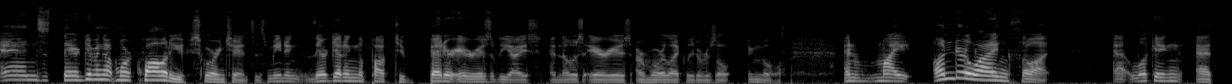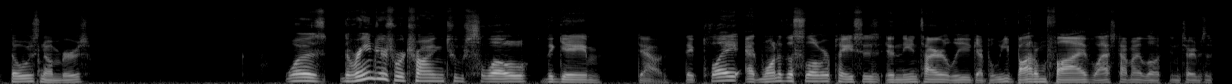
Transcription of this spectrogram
And they're giving up more quality scoring chances, meaning they're getting the puck to better areas of the ice, and those areas are more likely to result in goals. And my underlying thought at looking at those numbers was the Rangers were trying to slow the game down. They play at one of the slower paces in the entire league. I believe bottom five last time I looked in terms of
